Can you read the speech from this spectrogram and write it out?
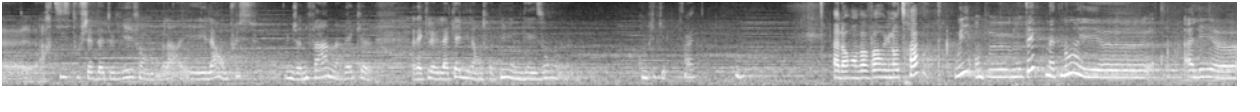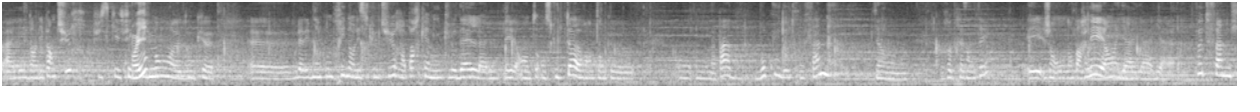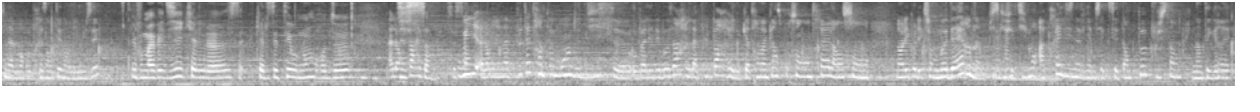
euh, artiste ou chef d'atelier. Enfin, voilà. Et là, en plus, une jeune femme avec, euh, avec le- laquelle il a entretenu une liaison euh, compliquée. Alors on va voir une autre œuvre. Oui, on peut monter maintenant et aller, aller dans les peintures, puisqu'effectivement, euh, donc, euh, l'avez bien compris, dans les sculptures, à part Camille Claudel, en, en sculpteur, en tant que on n'a pas beaucoup d'autres femmes bien représentées. Et on en parlait, hein, il y, a peu de femmes finalement représentées dans les musées. Et vous m'avez dit qu'elles étaient au nombre de alors, 10, ça? Oui, alors il y en a peut-être un peu moins de 10 euh, au Palais des Beaux-Arts. La plupart, et 95% d'entre elles, hein, sont dans les collections modernes, puisqu'effectivement, après le 19e siècle, c'est un peu plus simple d'intégrer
